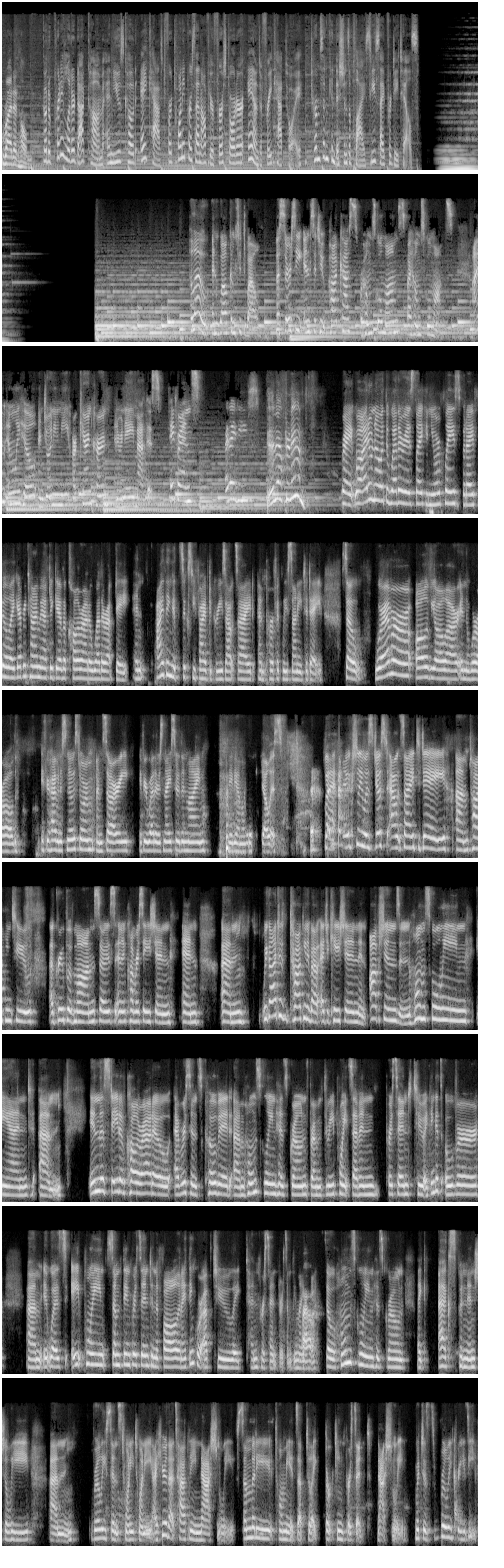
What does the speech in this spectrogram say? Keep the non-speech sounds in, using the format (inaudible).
right at home. Go to prettylitter.com and use code ACAST for 20% off your first order and a free cat toy. Terms and conditions apply. See site for details. Hello, and welcome to Dwell, a CiRCE Institute podcast for homeschool moms by homeschool moms. I'm Emily Hill, and joining me are Karen Kern and Renee Mathis. Hey, friends. Hi, ladies. Good afternoon. Right. Well, I don't know what the weather is like in your place, but I feel like every time I have to give a Colorado weather update, and I think it's 65 degrees outside and perfectly sunny today. So, wherever all of y'all are in the world, if you're having a snowstorm, I'm sorry. If your weather is nicer than mine, maybe I'm a little (laughs) jealous. But I actually was just outside today um, talking to a group of moms. So I was in a conversation and um, we got to talking about education and options and homeschooling and um, in the state of Colorado, ever since COVID, um, homeschooling has grown from 3.7% to I think it's over, um, it was 8 point something percent in the fall. And I think we're up to like 10% or something like wow. that. So homeschooling has grown like exponentially. Um, really since 2020. I hear that's happening nationally. Somebody told me it's up to like 13% nationally, which is really crazy.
